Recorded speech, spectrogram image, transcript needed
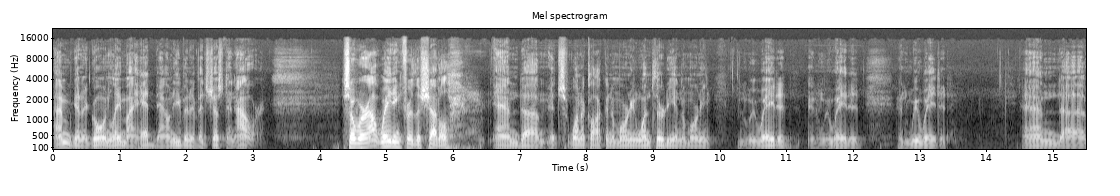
I'm going to go and lay my head down, even if it's just an hour. So we're out waiting for the shuttle, and um, it's one o'clock in the morning, 1.30 in the morning, and we waited and we waited and we waited. And uh,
